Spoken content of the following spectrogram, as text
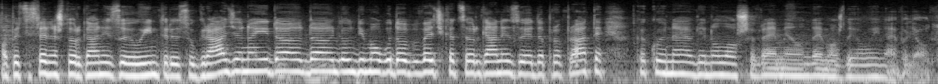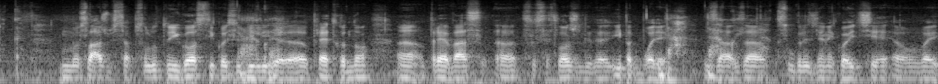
opet se sve nešto organizuje u interesu građana i da, da ljudi mogu da već kad se organizuje da proprate kako je najavljeno loše vreme, onda je možda i ovo i najbolja odluka slažu se apsolutno i gosti koji su bili e, prethodno e, pre vas e, su se složili da je ipak bolje da, za, za sugrađane koji će ovaj,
